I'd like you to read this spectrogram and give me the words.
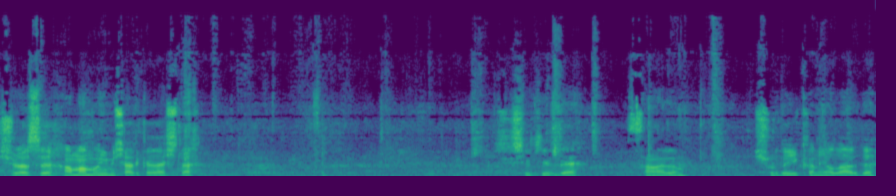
Şurası hamamıymış arkadaşlar. Şu şekilde. Sanırım şurada yıkanıyorlardı.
